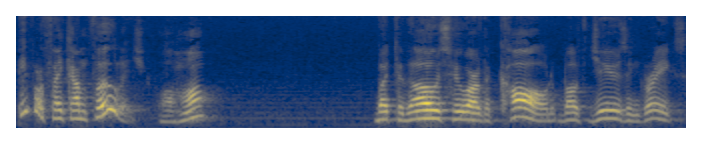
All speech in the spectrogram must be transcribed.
People think I'm foolish. Uh-huh. But to those who are the called, both Jews and Greeks,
